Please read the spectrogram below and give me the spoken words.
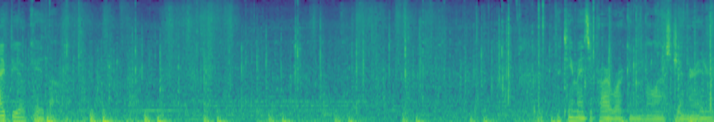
Might be okay though. The teammates are probably working on the last generator.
